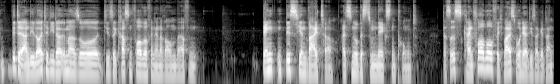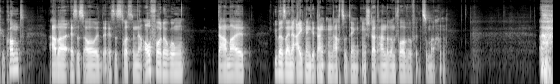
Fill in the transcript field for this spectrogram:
bitte an die Leute, die da immer so diese krassen Vorwürfe in den Raum werfen, denkt ein bisschen weiter als nur bis zum nächsten Punkt. Das ist kein Vorwurf, ich weiß, woher dieser Gedanke kommt, aber es ist auch, es ist trotzdem eine Aufforderung, da mal über seine eigenen Gedanken nachzudenken, statt anderen Vorwürfe zu machen. Ah,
